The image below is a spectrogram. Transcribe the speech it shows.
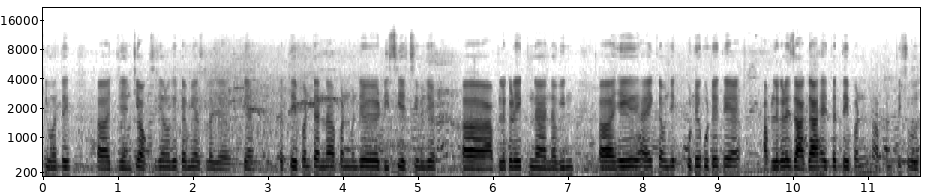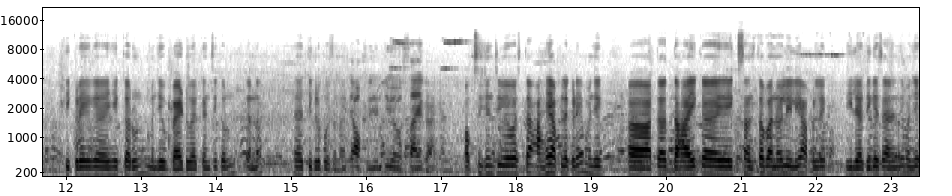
किंवा ते ज्यांची ऑक्सिजन वगैरे कमी असलं तर ते पण त्यांना आपण म्हणजे डी सी एच सी म्हणजे आपल्याकडे एक न नवीन हे आहे का म्हणजे कुठे कुठे ते आपल्याकडे जागा आहे तर ते पण आपण ते शो तिकडे हे करून म्हणजे बॅड वॅकन्सी करून त्यांना तिकडे पोहोचणार तिथे ऑक्सिजनची व्यवस्था आहे का? ऑक्सिजनची व्यवस्था आहे आपल्याकडे म्हणजे आता दहा एक एक संस्था बनवलेली आहे आपल्या जिल्हाधिकारी सरांनी म्हणजे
